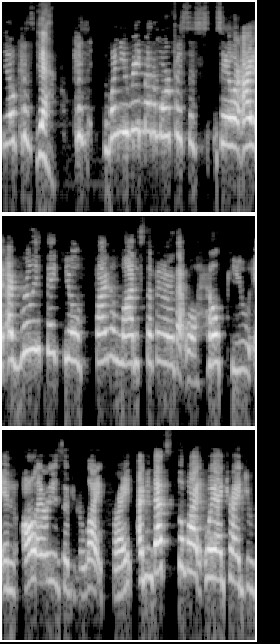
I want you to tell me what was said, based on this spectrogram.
You know, because Yeah, because when you read Metamorphosis, Saylor, I, I really think you'll find a lot of stuff in there that will help you in all areas of your life, right? I mean, that's the way, way I tried to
